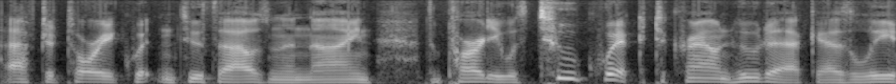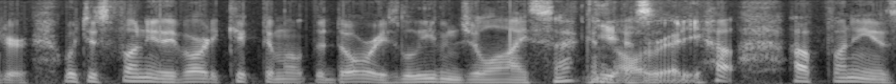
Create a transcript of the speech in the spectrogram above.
After Tory quit in 2009, the party was too quick to crown Hudak as leader, which is funny. They've already kicked him out the door. He's leaving July 2nd Yes. already. How, how funny is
